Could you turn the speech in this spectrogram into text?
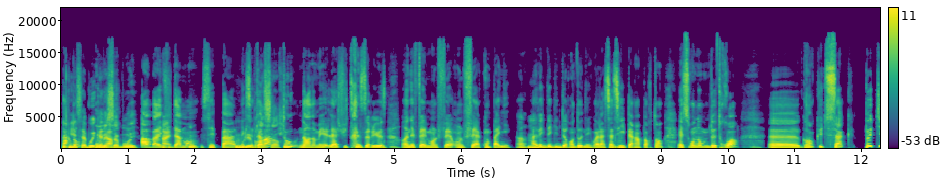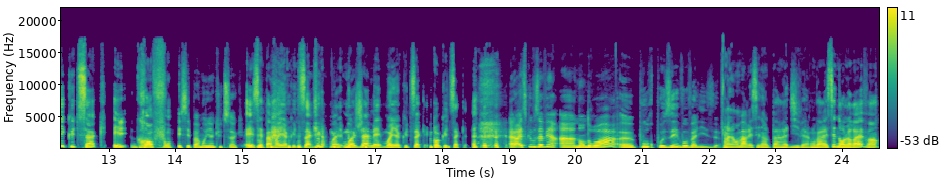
Pardon Et Sabou et On met Canard. sa bouée. Ah bah Ouais. évidemment, Mm. c'est pas Ou les etc. brassards. Tout. Non non mais là je suis très sérieuse. En effet, mais on le fait on le fait accompagner hein, Mm. avec des guides de randonnée. Voilà, ça c'est hyper important. Elles sont au nombre de trois. Euh, grand cul-de-sac, petit cul-de-sac et, Et- grand fond. Et c'est pas moyen cul-de-sac. Et c'est pas moyen cul-de-sac. moi, moi, jamais moyen cul-de-sac. Grand cul-de-sac. Alors, est-ce que vous avez un, un endroit euh, pour poser vos valises? Alors, on va rester dans le paradis vert. On va rester dans le rêve. hein.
